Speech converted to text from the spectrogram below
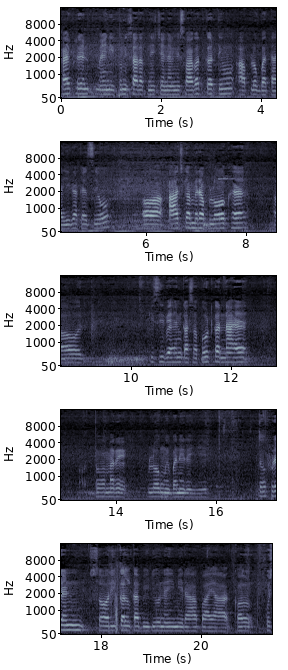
हाय फ्रेंड, मैं नीतू निषाद अपने चैनल में स्वागत करती हूँ। आप लोग बताइएगा कैसे हो? और आज का मेरा ब्लॉग है और किसी बहन का सपोर्ट करना है तो हमारे ब्लॉग में बने रहिए। तो फ्रेंड, सॉरी, कल का वीडियो नहीं मेरा आ पाया। कल कुछ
